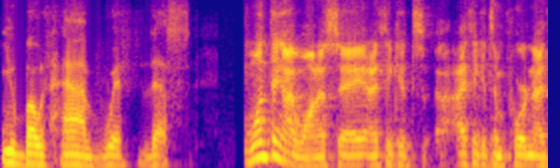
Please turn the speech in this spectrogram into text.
you both have with this. One thing I want to say, and I think it's I think it's important. I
